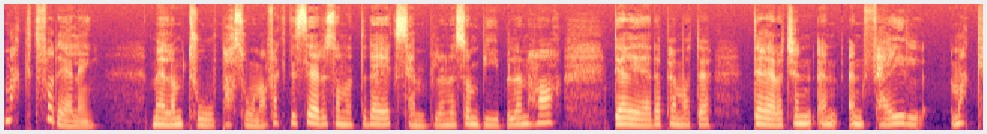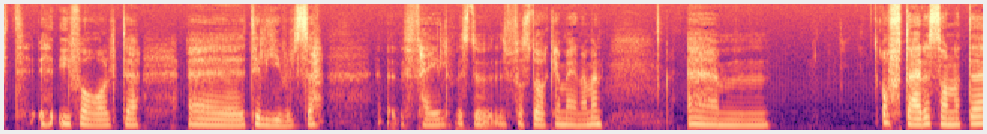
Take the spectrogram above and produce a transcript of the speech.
maktfordeling mellom to personer Faktisk er det sånn at de eksemplene som Bibelen har, der er det på en måte der er det ikke en, en, en feil makt i forhold til eh, tilgivelse. Feil, hvis du forstår hva jeg mener. Men eh, ofte er det sånn at det,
